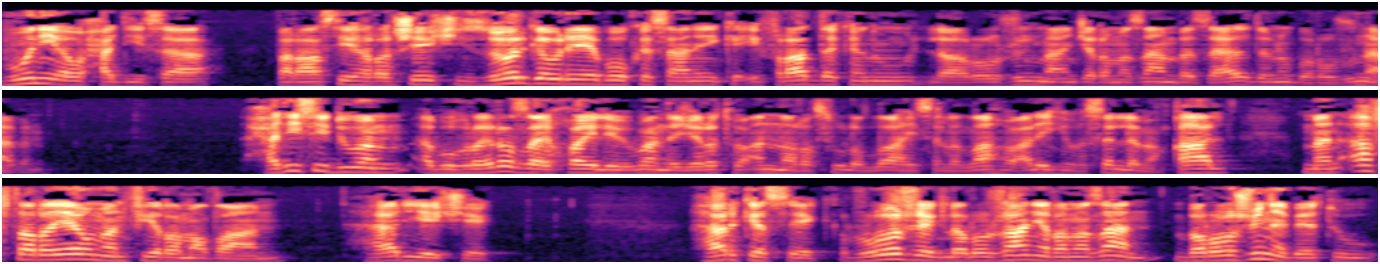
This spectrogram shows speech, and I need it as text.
بوونی ئەو حەدیثە بەڕاستی هەڕەشەیەکی زۆر گەورەیە بۆ کەسانەی کە ئیفراد دەکەن و لە ڕۆژووی مانگی ڕەمەزان بەزار دەن و بە ڕۆژوو نابن. حەدیثی دووەم أبو هريرة رضي خوي بمان دجرته أن رسول الله صلى الله عليه وسلم قال من أفطر يوما في رمضان هر يشك هر كسك روجك لروجاني رمضان بروجين بيتو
